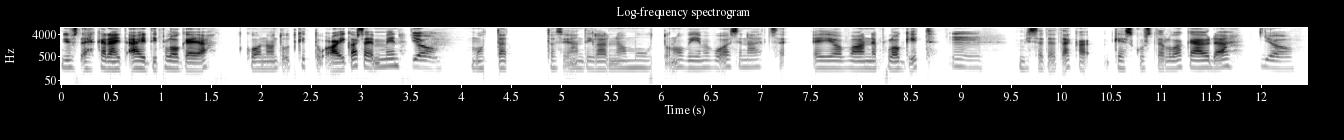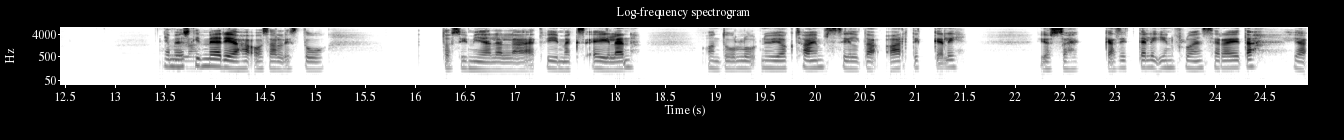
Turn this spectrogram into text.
just ehkä näitä äitiblogeja, kun on tutkittu aikaisemmin, Joo, mutta tosiaan tilanne on muuttunut viime vuosina, että se ei ole vaan ne blogit, mm, missä tätä keskustelua käydään. joo, Ja Kyllä. myöskin mediahan osallistuu tosi mielellään, että viimeksi eilen on tullut New York Timesilta artikkeli, jossa he käsitteli influenssereita ja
